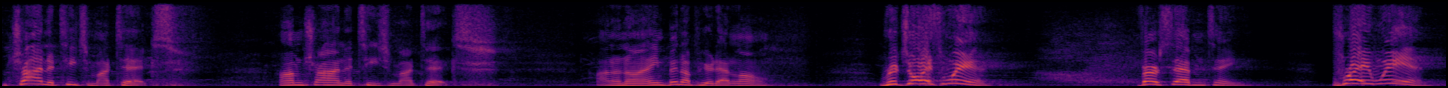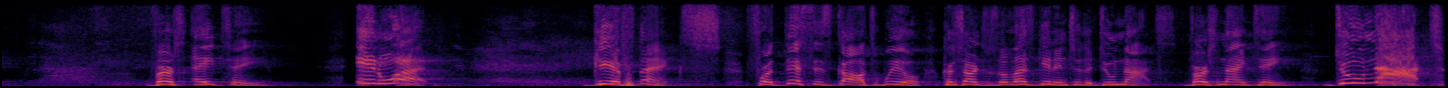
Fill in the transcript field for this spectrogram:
I'm trying to teach my text. I'm trying to teach my text. I don't know, I ain't been up here that long. Rejoice when? Always. Verse 17. Pray when? Verse 18. In what? Give thanks. For this is God's will concerning. So let's get into the do nots. Verse 19. Do not.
